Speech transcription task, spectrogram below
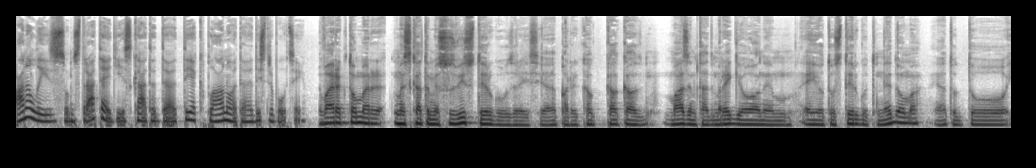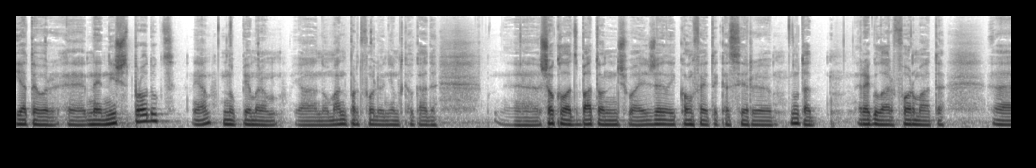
analīzes un stratēģijas, kā tad uh, tiek plānota distribūcija? Vairāk tomēr mēs skatāmies uz visu tirgu uzreiz. Ja, par kaut kā, kā maziem tādiem reģioniem, ejot uz tirgu, tu nedomā. Ja, tu, tu, ja tev ir ne nišas produkts, Ja? Nu, piemēram, ja no manas portfolio ņemt kaut kādu e, šokolādes batoniņš vai žēlīju konfeti, kas ir nu, regulāra formāta, e,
